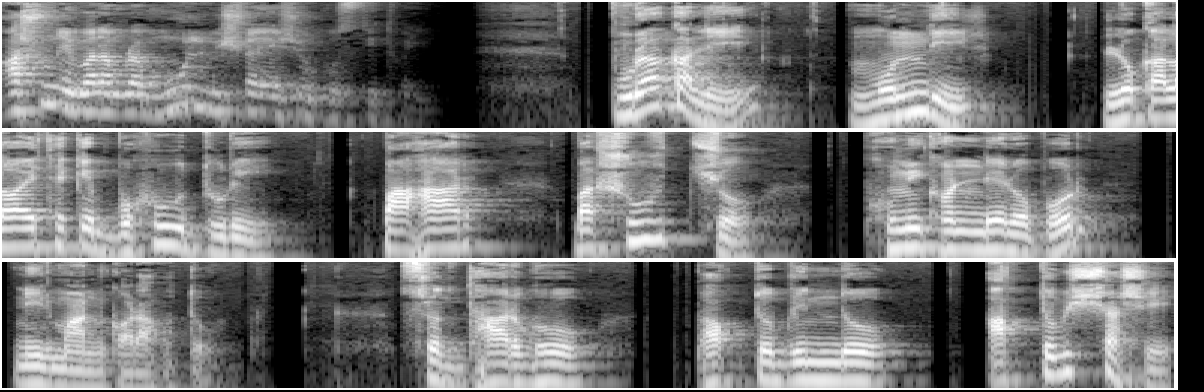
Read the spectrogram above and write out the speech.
আসুন এবার আমরা মূল বিষয়ে এসে উপস্থিত হই। পুরাকালে মন্দির লোকালয় থেকে বহু দূরে পাহাড় বা সুউচ্চ ভূমিখণ্ডের ওপর নির্মাণ করা হতো। শ্রদ্ধার্ঘ, ভক্তবৃন্দ, আত্মবিশ্বাসে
